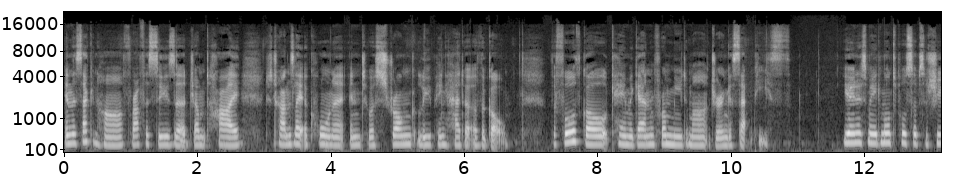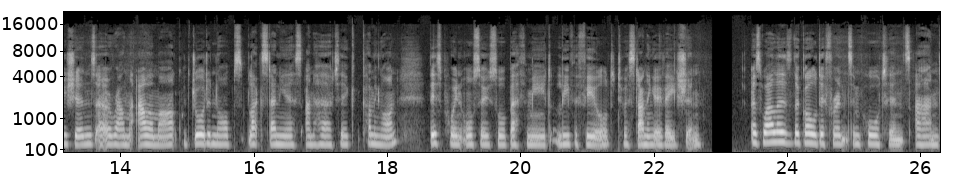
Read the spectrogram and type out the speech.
In the second half, Rafa Souza jumped high to translate a corner into a strong looping header of a goal. The fourth goal came again from Miedema during a set piece. Jonas made multiple substitutions at around the hour mark, with Jordan Nobbs, Blackstenius, and Hurtig coming on. This point also saw Beth Mead leave the field to a standing ovation. As well as the goal difference importance and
